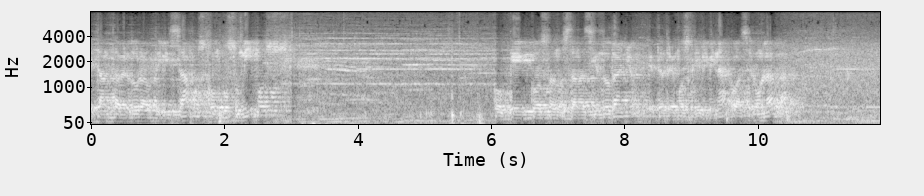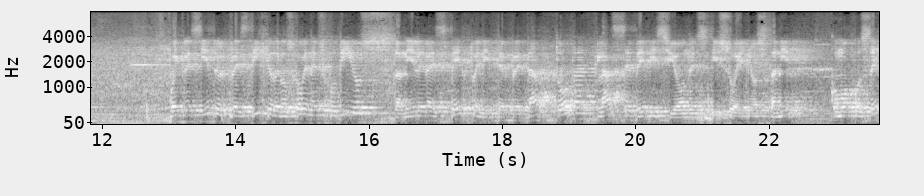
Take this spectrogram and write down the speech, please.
Que tanta verdura utilizamos, consumimos, o qué cosas nos están haciendo daño que tendremos que eliminar o hacer un lado. Fue creciendo el prestigio de los jóvenes judíos. Daniel era experto en interpretar toda clase de visiones y sueños. Daniel, como José,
